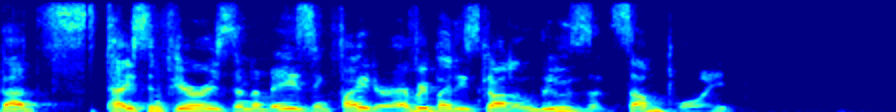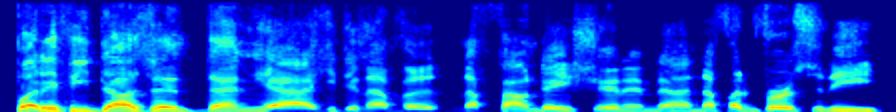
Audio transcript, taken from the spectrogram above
that's Tyson Fury is an amazing fighter. Everybody's got to lose at some point. But if he doesn't, then yeah, he didn't have a, enough foundation and uh, enough adversity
